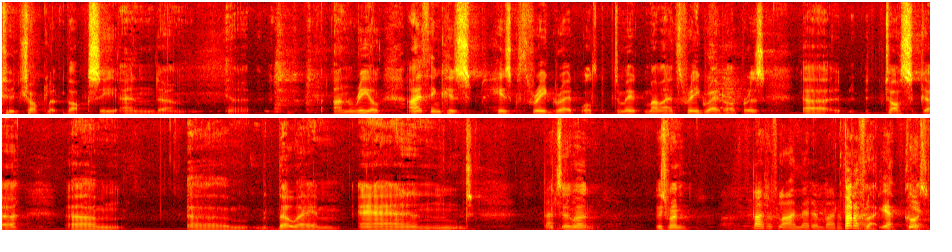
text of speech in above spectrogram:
too chocolate boxy and um, uh, unreal. I think his, his three great, well, to me, my mind, three great operas, uh, Tosca, um, um, Bohème, and. Which one? Which one? Butterfly, Madame Butterfly. Butterfly, yeah, of course.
